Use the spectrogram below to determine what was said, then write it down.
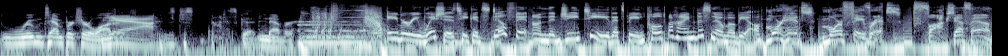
room temperature water? Yeah, it's just not as good. never. Avery wishes he could still fit on the GT that's being pulled behind the snowmobile. More hits, more favorites. Fox FM.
